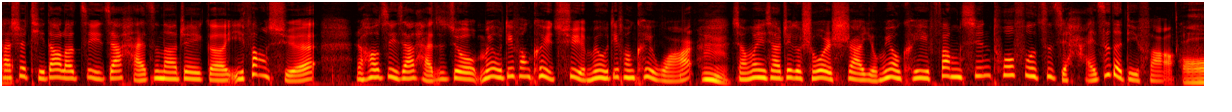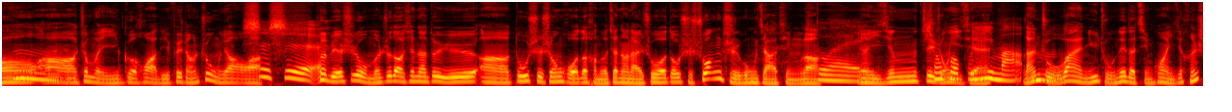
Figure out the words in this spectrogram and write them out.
他是提到了自己家孩子呢，这个一放学，然后自己家孩子就没有地方可以去，也没有地方可以玩儿。嗯，想问一下这个首尔市啊，有没有可以放心托付自己孩子的地方？哦啊，这么一个话题非常重要啊，是是，特别是我们知道现在对于啊都市生活的很多家庭来说，都是双职工家庭了，对，已经这种以前男主外女主内的情况已经很少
